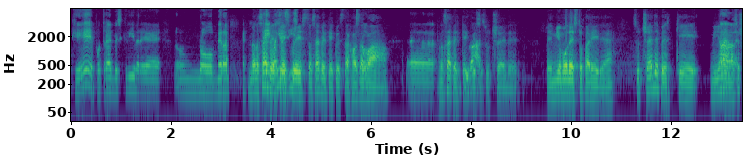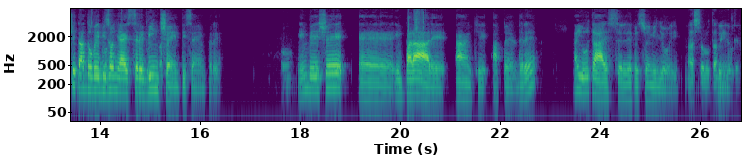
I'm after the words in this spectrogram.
che potrebbe scrivere un meraviglioso. Me lo sai Ehi, perché è questo? Sai perché questa cosa qua? Eh, lo sai perché questo succede? Per il mio modesto parere, eh? Succede perché viviamo ah, in una vabbè. società dove bisogna essere vincenti sempre. Oh. Invece eh, imparare anche a perdere aiuta a essere delle persone migliori. Assolutamente. Quindi.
